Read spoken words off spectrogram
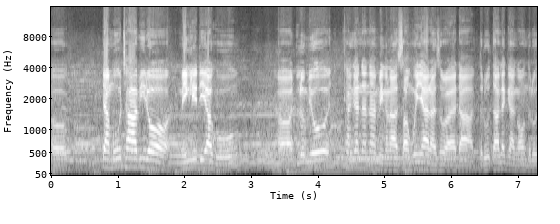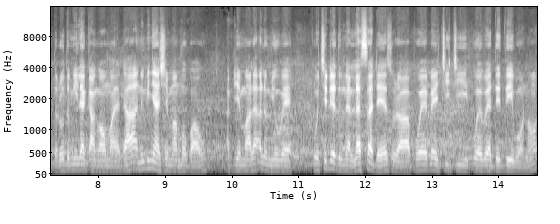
ဟိုတံမိုးထားပြီးတော့မိန်းကလေးတစ်ယောက်ကိုအာဒီလိုမျိုးခန်းခန်းနာနာမင်္ဂလာဆောင်ခွင့်ရတာဆိုတာဒါသူတို့သားလက်ကံကောင်းသူတို့သူတို့သမီးလက်ကံကောင်းပါလေ။ဒါအနုပညာရှင်မှမဟုတ်ပါဘူး။အပြင်မှာလည်းအဲ့လိုမျိုးပဲကိုချစ်တဲ့သူနဲ့လက်ဆက်တယ်ဆိုတာပွဲပဲကြီးကြီးပွဲပဲသေးသေးပေါ့နော်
